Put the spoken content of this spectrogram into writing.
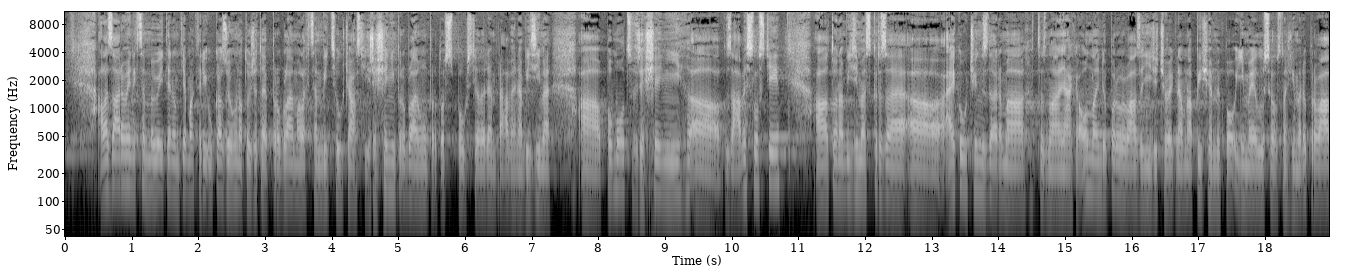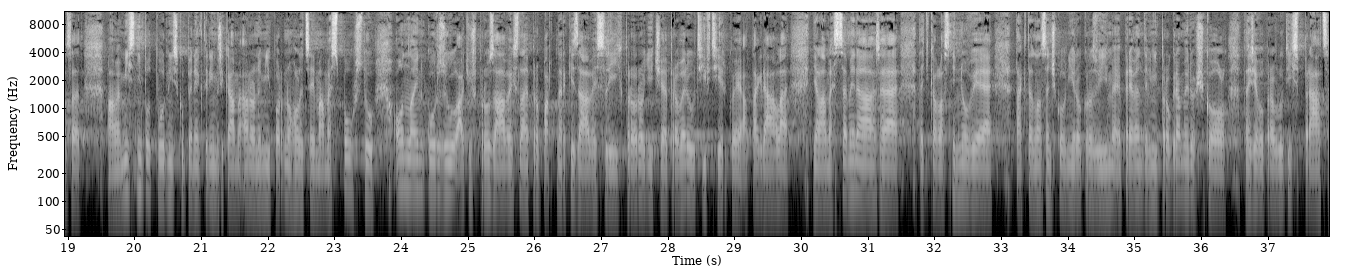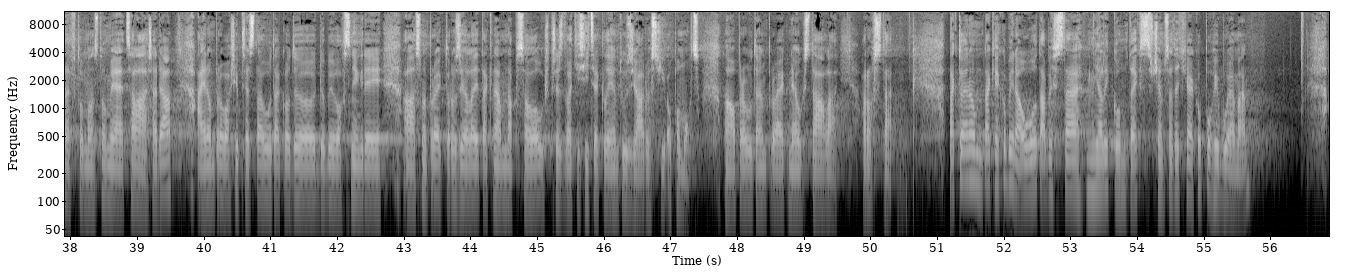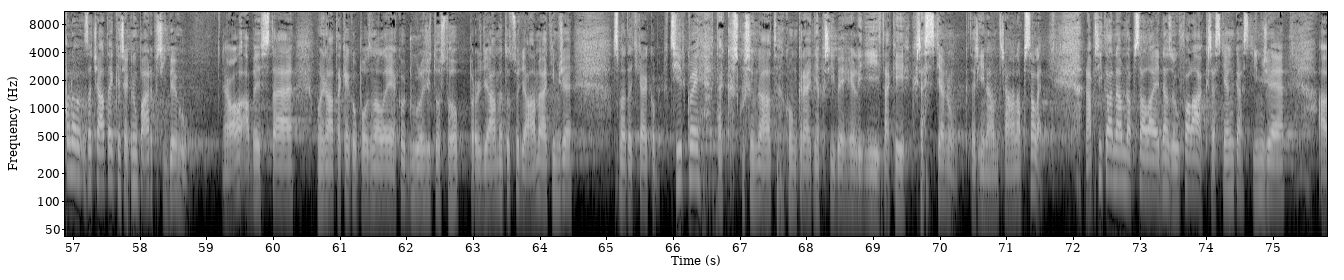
ale zároveň nechceme být jenom těma, kteří ukazují na to, že to je problém, ale chceme být součástí řešení problému, proto spoustě lidem právě nabízíme pomoc v řešení závislosti. A to nabízíme skrze e-coaching zdarma, to znamená nějaké online doprovázení, že člověk nám napíše, my po e-mailu se ho snažíme doprovázet. Máme místní podpůrné skupiny, kterým říkáme anonymní pornoholici, máme spoustu online kurzů, ať už pro závislé, pro partnerky závislých, pro rodiče, pro vedoucí v církvi a tak dále. Děláme semináře, teďka vlastně nově, tak tenhle ten školní rok rozvíjíme i preventivní programy do škol, takže opravdu té práce v tomhle tom je celá řada. A jenom pro vaši představu, tak od doby vlastně, kdy jsme projekt rozjeli, tak nám napsalo už přes 2000 klientů s žádostí o pomoc. No a opravdu ten projekt neustále roste. Tak to jenom tak jakoby na úvod, abyste měli kontext, v čem se teď jako pohybujeme. A na začátek řeknu pár příběhů jo, abyste možná tak jako poznali jako důležitost toho, proč děláme to, co děláme a tím, že jsme teďka jako v církvi, tak zkusím dát konkrétně příběhy lidí, taky křesťanů, kteří nám třeba napsali. Například nám napsala jedna zoufalá křesťanka s tím, že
